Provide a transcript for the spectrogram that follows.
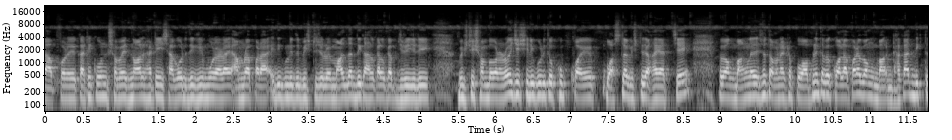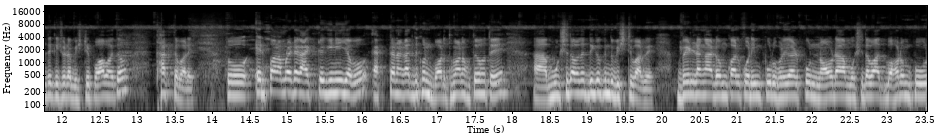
তারপরে কাঠিকুণ্ড সমেত নলহাটি সাগরদিঘি মুরারাই আমরাপাড়া, এদিকগুলিতে বৃষ্টি চলবে। মালদার দিকে হালকা হালকা ঝিরিঝিরি বৃষ্টির সম্ভাবনা রয়েছে। শিলিগুড়িতে খুব কয়েক পশলা বৃষ্টি দেখা যাচ্ছে এবং বাংলাদেশেও তেমন একটা প্রভাব নেই। তবে কলাপাড়া এবং ঢাকার দিকটাতে কিছুটা বৃষ্টির প্রভাব হয়তো থাকতে পারে। তো এরপর আমরা এটাকে আরেকটু এগিয়ে নিয়ে যাব। একটা নাগাদ দেখুন, বর্ধমান হতে হতে মুর্শিদাবাদের দিকেও কিন্তু বৃষ্টি বাড়বে। বেলডাঙ্গা, ডোমকল, করিমপুর, হরিহরপুর, নওড়া, মুর্শিদাবাদ, বহরমপুর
